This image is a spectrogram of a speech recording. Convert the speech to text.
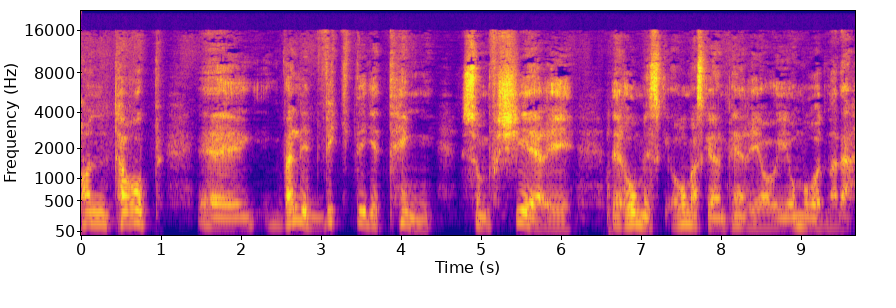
han tar opp eh, veldig viktige ting som skjer i det romerske, romerske imperiet og i områdene der.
